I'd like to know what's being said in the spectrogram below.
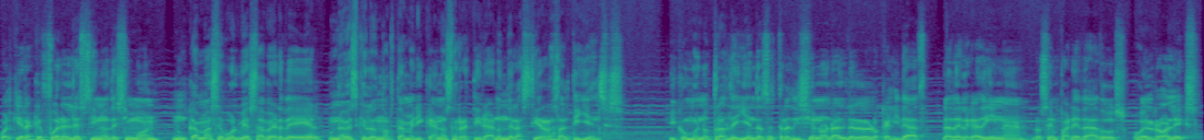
Cualquiera que fuera el destino de Simón, nunca más se volvió a saber de él una vez que los norteamericanos se retiraron de las tierras altillenses. Y como en otras leyendas de tradición oral de la localidad, la delgadina, los emparedados o el Rolex,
